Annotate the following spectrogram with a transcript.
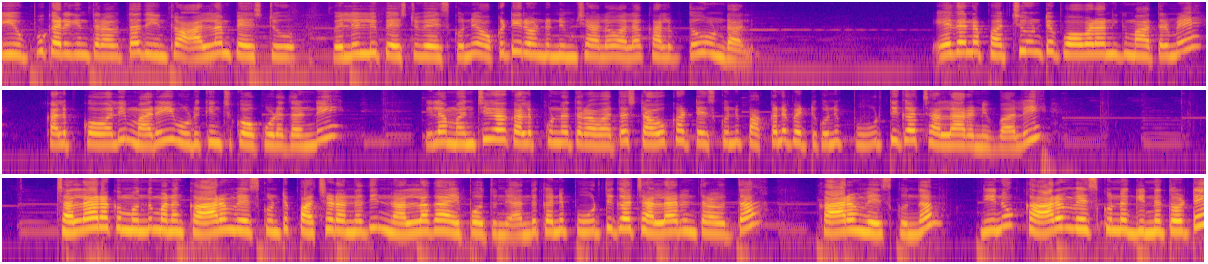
ఈ ఉప్పు కరిగిన తర్వాత దీంట్లో అల్లం పేస్టు వెల్లుల్లి పేస్ట్ వేసుకొని ఒకటి రెండు నిమిషాలు అలా కలుపుతూ ఉండాలి. ఏదైనా పచ్చి ఉంటే పోవడానికి మాత్రమే కలుపుకోవాలి. మరీ ఉడికించుకోకూడదండి. ఇలా మంచిగా కలుపుకున్న తర్వాత స్టవ్ కట్టేసుకుని పక్కన పెట్టుకుని పూర్తిగా చల్లారనివ్వాలి. చల్లారక ముందు మనం కారం వేసుకుంటే పచ్చడి అన్నది నల్లగా అయిపోతుంది. అందుకని పూర్తిగా చల్లారిన తర్వాత కారం వేసుకుందాం. నేను కారం వేసుకున్న గిన్నెతోటే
